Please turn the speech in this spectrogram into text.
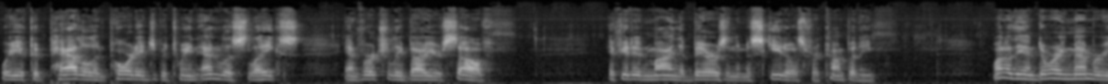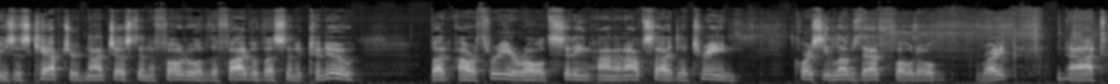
where you could paddle and portage between endless lakes and virtually by yourself, if you didn't mind the bears and the mosquitoes for company. One of the enduring memories is captured not just in a photo of the five of us in a canoe, but our three year old sitting on an outside latrine. Of course, he loves that photo, right? Not.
